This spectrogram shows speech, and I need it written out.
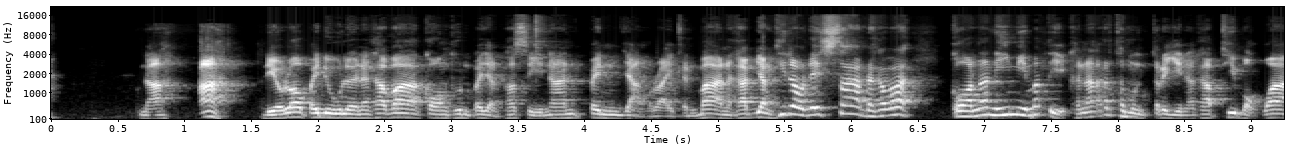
นะอะเดี๋ยวเราไปดูเลยนะครับว่ากองทุนประหยัดภาษีนั้นเป็นอย่างไรกันบ้างนะครับ อย่างที่เราได้ทราบนะครับว่า ก่อนหน้านี้มีมติคณะรัฐมนตรีนะครับ ที่บอกว่า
